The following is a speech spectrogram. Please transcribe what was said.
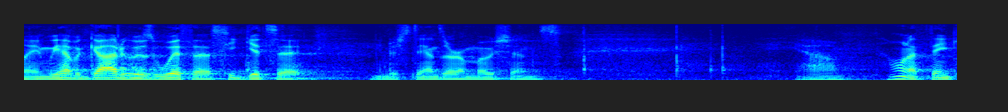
We have a God who is with us. He gets it, He understands our emotions. Yeah. I want to thank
